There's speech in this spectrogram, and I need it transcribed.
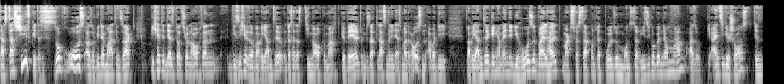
dass das schief geht, das ist so groß, also wie der Martin sagt, ich hätte in der Situation auch dann die sichere Variante, und das hat das Team auch gemacht, gewählt und gesagt, lassen wir den erstmal draußen. Aber die Variante ging am Ende in die Hose, weil halt Max Verstappen und Red Bull so ein Monsterrisiko genommen haben. Also die einzige Chance, den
